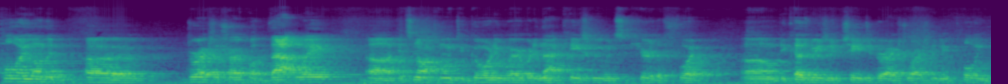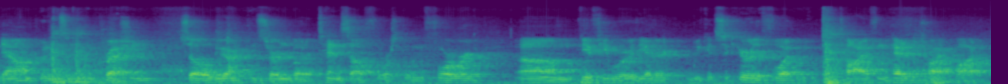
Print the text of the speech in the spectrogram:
pulling on the uh, directional tripod that way, uh, it's not going to go anywhere, but in that case we would secure the foot. Um, because we usually change the direction, we're actually going to be pulling down, putting some compression, so we aren't concerned about a tensile force going forward. Um, if you were the other, we could secure the foot, we could tie from the head of the tripod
